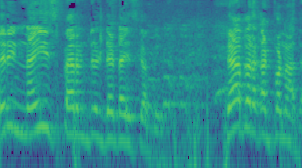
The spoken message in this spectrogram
Very nice parental data is கம்மி பேப்பரை கட் பண்ணாத.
